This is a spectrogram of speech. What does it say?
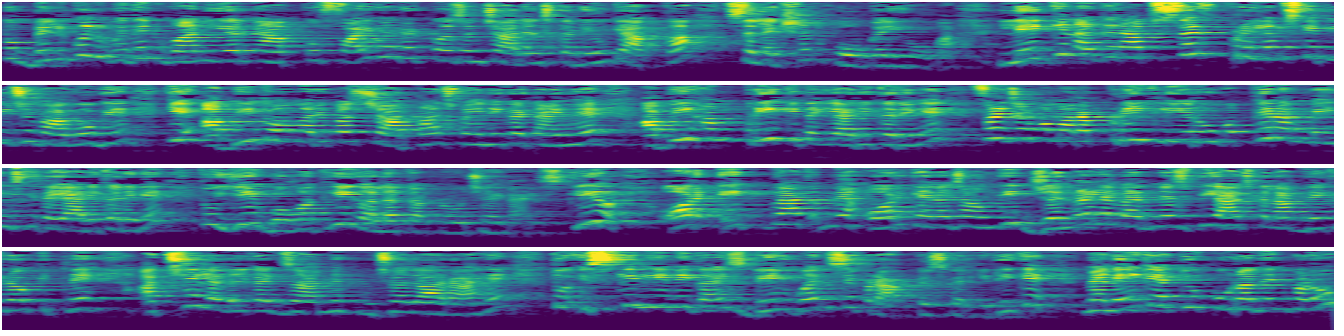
तो बिल्कुल विद इन वन ईयर में आपको 500 परसेंट चैलेंज कर रही हूँ कि आपका सिलेक्शन हो गई होगा लेकिन अगर आप सिर्फ़ प्रिलिम्स के पीछे भागोगे कि अभी तो हमारे पास चार पाँच महीने का टाइम है अभी हम प्री की तैयारी करेंगे फिर जब हमारा प्री क्लियर होगा फिर हम मेन्स की तैयारी करेंगे तो ये बहुत ही गलत अप्रोच है गाइस क्लियर और एक बात मैं और कहना चाहूँगी जनरल अवेयरनेस भी आजकल आप देख रहे हो कितने अच्छे लेवल का एग्ज़ाम में पूछा जा रहा है तो इसके लिए भी गाइस डे वन से प्रैक्टिस करिए, ठीक है? मैं नहीं कहती हूँ पूरा दिन पढ़ो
